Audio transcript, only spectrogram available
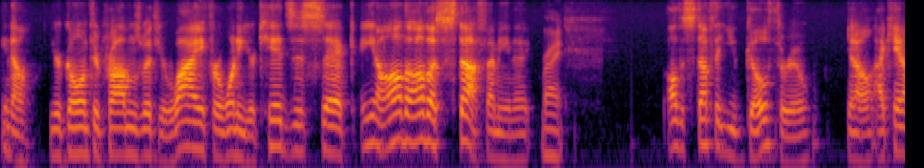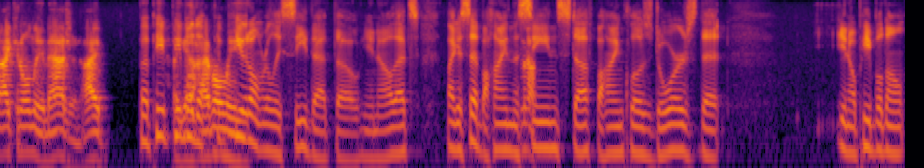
you know, you're going through problems with your wife or one of your kids is sick. You know, all the all the stuff. I mean, it, right. All the stuff that you go through. You know, I can't. I can only imagine. I. But pe- people, again, don't, only, people don't really see that though. You know, that's like I said, behind the no. scenes stuff, behind closed doors that, you know, people don't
